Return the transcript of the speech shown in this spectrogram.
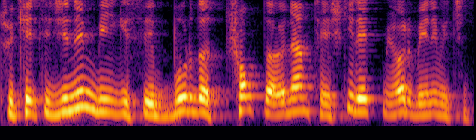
Tüketicinin bilgisi burada çok da önem teşkil etmiyor benim için.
